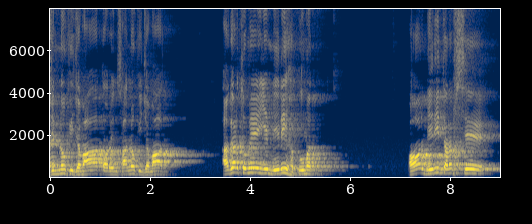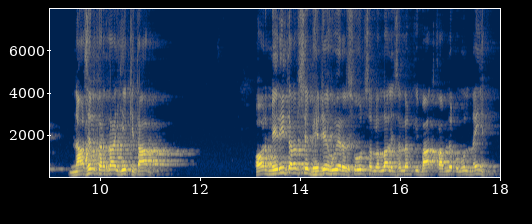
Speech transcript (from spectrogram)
جنوں کی جماعت اور انسانوں کی جماعت، اگر تمہیں یہ میری حکومت اور میری طرف سے نازل کردہ یہ کتاب اور میری طرف سے بھیجے ہوئے رسول صلی اللہ علیہ وسلم کی بات قابل قبول نہیں ہے۔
